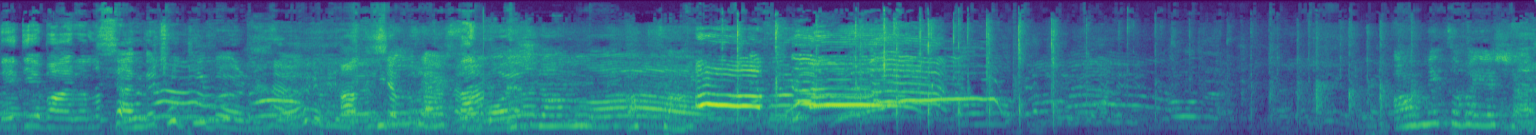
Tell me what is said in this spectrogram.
Ne diye bağıralım? Sen de çok iyi bağırdın. Alkış yapın. Aa, bravo. Ahmet Taha Yaşar,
